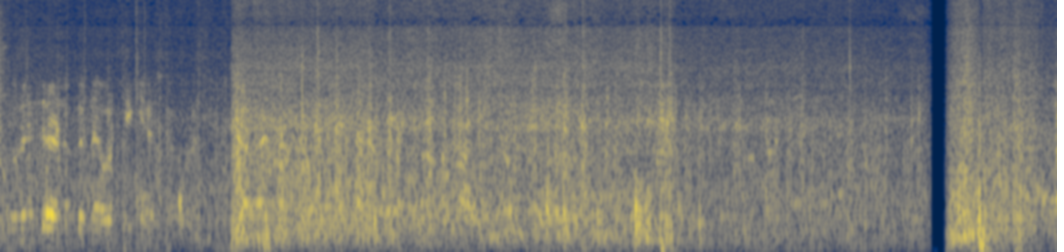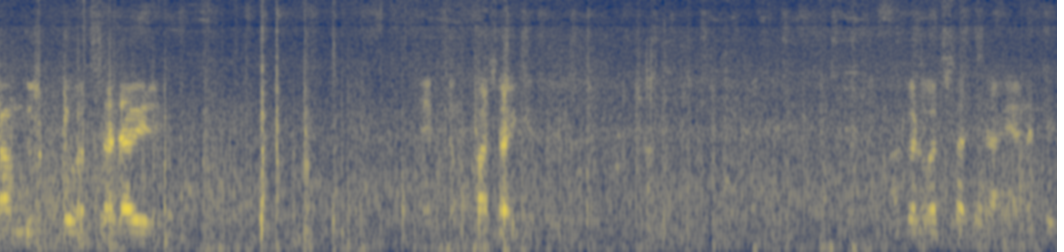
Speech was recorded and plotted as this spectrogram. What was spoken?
સુરેન્દ્રનગર ને વટી ગયા છે આપણે આમ દૂરથી વરસાદ આવી રહ્યો એકદમ ફાસ આવી ગયો આગળ વરસાદ છે, અહીંયા નથી.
